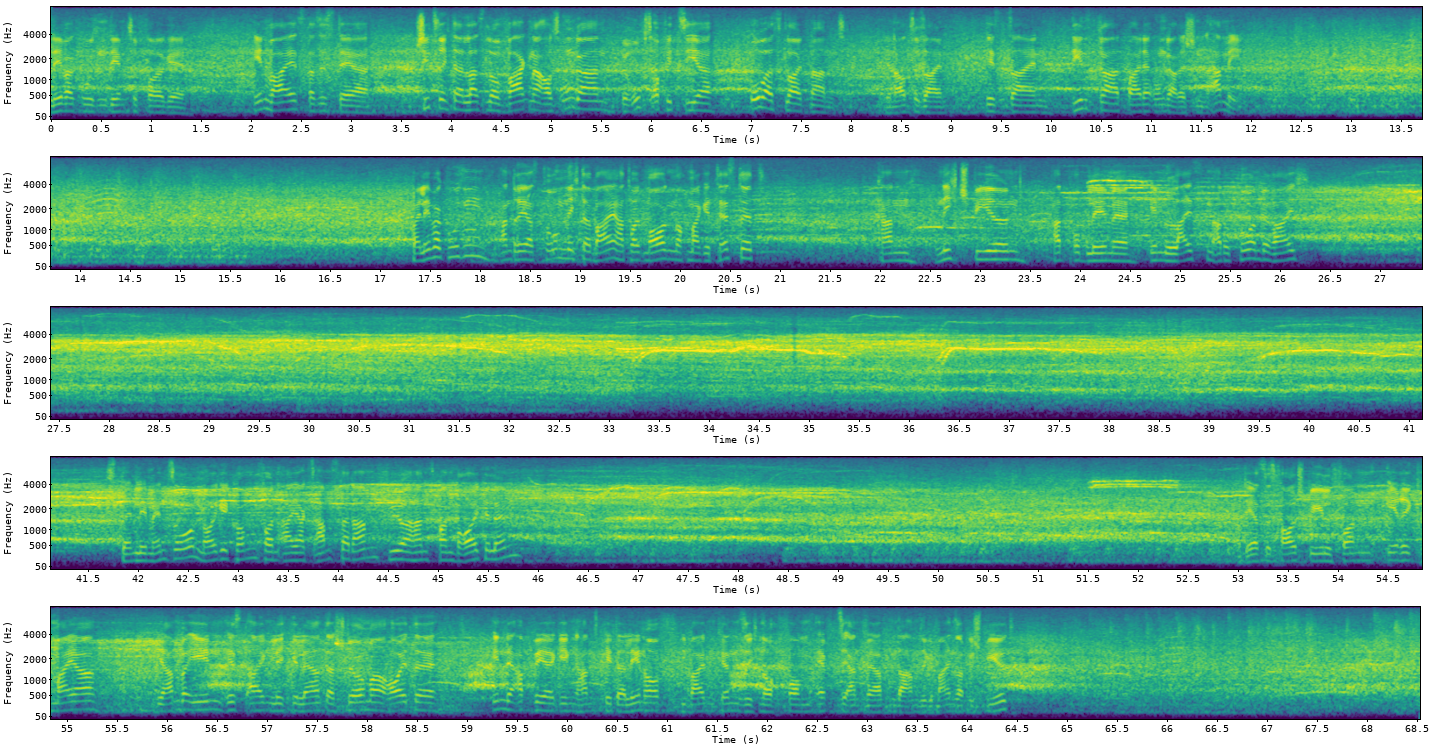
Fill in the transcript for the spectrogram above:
Leverkusen demzufolge in Weiß. Das ist der Schiedsrichter Laszlo Wagner aus Ungarn, Berufsoffizier, Oberstleutnant, genau zu sein, ist sein Dienstgrad bei der ungarischen Armee. Bei Leverkusen, Andreas Thom nicht dabei, hat heute Morgen noch mal getestet, kann nicht spielen, hat Probleme im Leisten-Adduktorenbereich. Stanley Menzo, neu gekommen von Ajax Amsterdam für Hans van Breukelen. Und erstes Foulspiel von Erik Meyer. Hier haben wir ihn, ist eigentlich gelernter Stürmer. Heute in der Abwehr gegen Hans-Peter Lehnhoff. Die beiden kennen sich noch vom FC Antwerpen, da haben sie gemeinsam gespielt.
